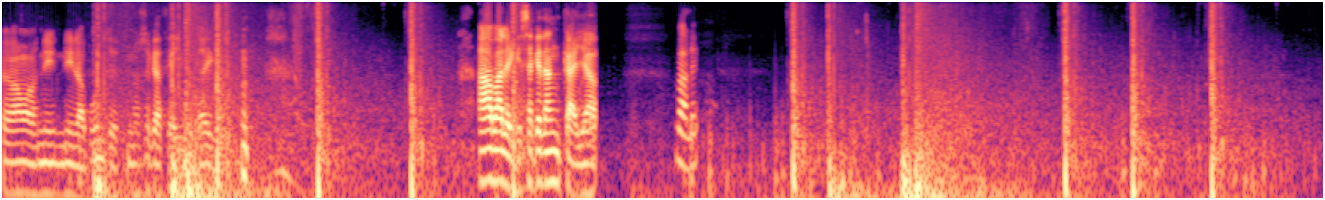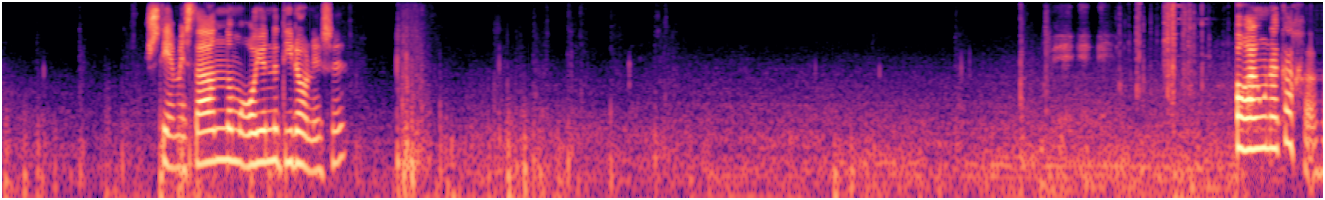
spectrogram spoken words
Pero vamos, ni, ni lo apuntes. No sé qué hace ahí ah, vale, que se quedan callados. Vale. Hostia, me está dando mogollón de tirones, eh. ¿Ahoga en una caja?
